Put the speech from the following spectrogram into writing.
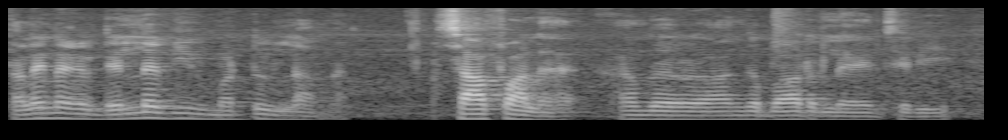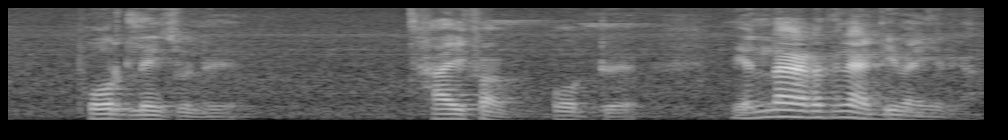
தலைநகர் டெல்லவியூ மட்டும் இல்லாமல் ஷாஃபாவில் அந்த அங்கே பார்டர்லேயும் சரி போர்ட்லேயும் சொல்லு ஹைஃபா போர்ட்டு எல்லா இடத்துலையும் அடி வாங்கியிருக்கான்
